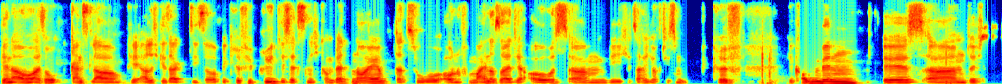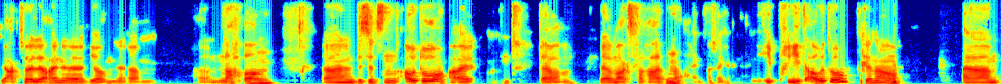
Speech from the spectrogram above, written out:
Genau, also ganz klar, okay, ehrlich gesagt, dieser Begriff Hybrid ist jetzt nicht komplett neu. Dazu auch noch von meiner Seite aus, ähm, wie ich jetzt eigentlich auf diesen Begriff gekommen bin, ist ähm, durch die aktuelle eine hier eine, ähm, ähm Nachbarn, äh, besitzen ein Auto äh, und wer, wer mag es verraten? Ein, wahrscheinlich ein Hybridauto, genau. ähm,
